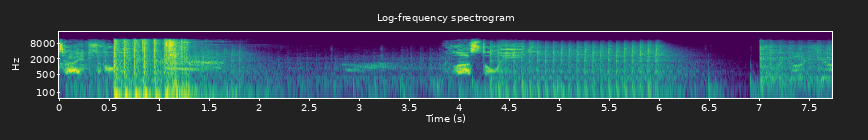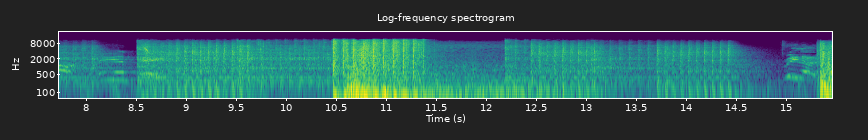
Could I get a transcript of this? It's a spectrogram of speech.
Tied for the lead. We lost the lead. Good shot. EMP. Reloading.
